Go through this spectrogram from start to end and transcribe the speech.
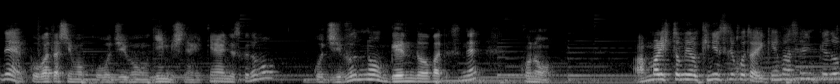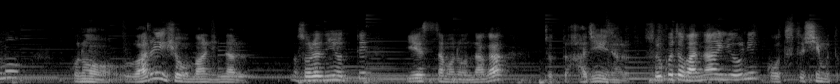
ね、こう私もこう自分を吟味しなきゃいけないんですけどもこう自分の言動がですねこのあんまり人目を気にすることはいけませんけどもこの悪い評判になる。それによってイエス様の名がちょっと恥になる。そういうことがないようにこう慎むと。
